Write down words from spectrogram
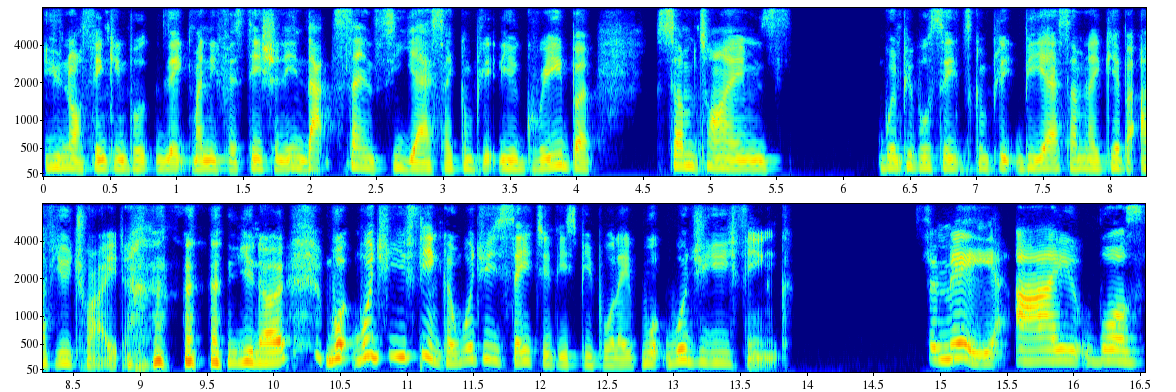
you're not thinking like manifestation in that sense yes i completely agree but sometimes when people say it's complete bs i'm like yeah but have you tried you know what what do you think and what do you say to these people like what what do you think for me, I was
